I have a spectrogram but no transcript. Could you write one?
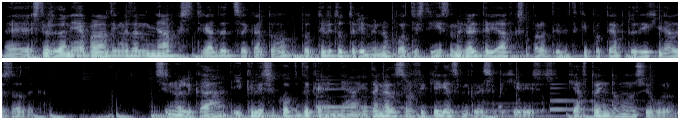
Ε, στη Βρετανία, για παράδειγμα, είδαμε μια αύξηση 30% το τρίτο τρίμηνο που αντιστοιχεί στη μεγαλύτερη αύξηση που παρατηρήθηκε ποτέ από το 2012. Συνολικά, η κρίση COVID-19 ήταν καταστροφική για τις μικρές επιχειρήσεις, και αυτό είναι το μόνο σίγουρο.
